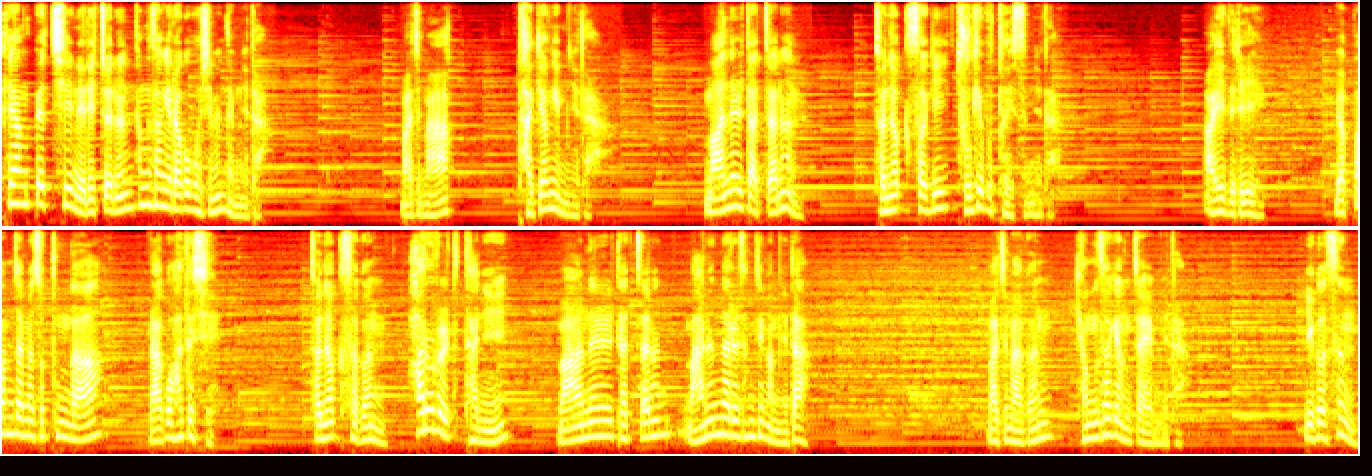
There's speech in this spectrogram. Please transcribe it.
태양볕이 내리쬐는 형상이라고 보시면 됩니다. 마지막 다경입니다. 마늘 따자는 저녁석이 두 개 붙어 있습니다. 아이들이 몇 밤 자면 소풍가? 라고 하듯이 저녁석은 하루를 뜻하니 마늘 다자는 많은 날을 상징합니다. 마지막은 경사경자입니다. 이것은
